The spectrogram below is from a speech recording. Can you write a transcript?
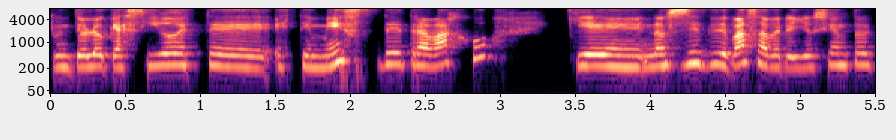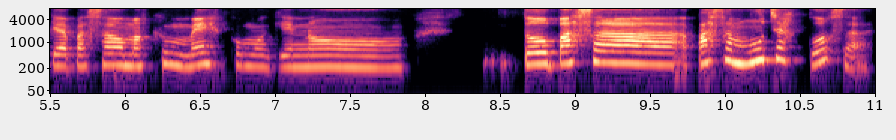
rindió lo que ha sido este, este mes de trabajo que no sé si te pasa, pero yo siento que ha pasado más que un mes, como que no, todo pasa, pasan muchas cosas.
